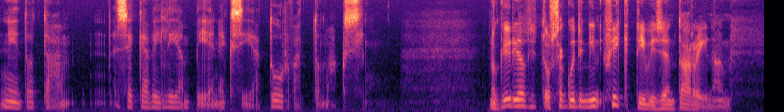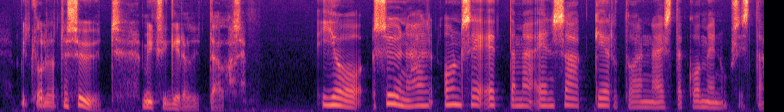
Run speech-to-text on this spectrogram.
niin tota, se kävi liian pieneksi ja turvattomaksi. No kirjoitit tuossa kuitenkin fiktiivisen tarinan. Mitkä olivat ne syyt? Miksi kirjoitit tällaisen? Joo, syynähän on se, että mä en saa kertoa näistä komennuksista.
